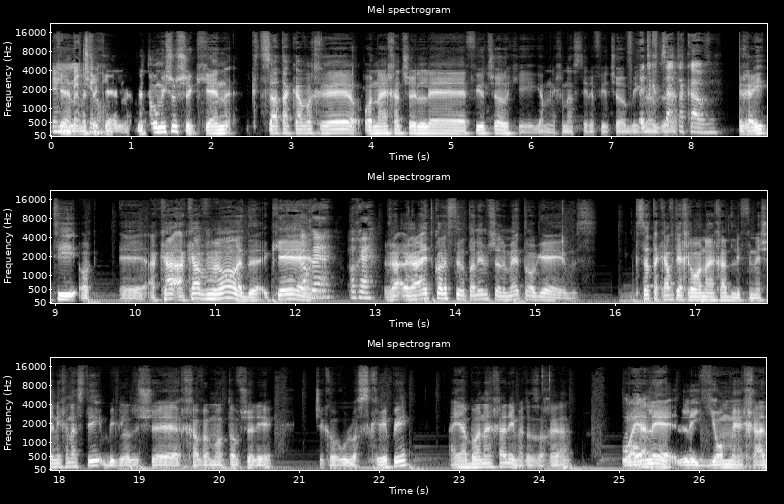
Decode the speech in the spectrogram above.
כן, האמת. שכן. בתור מישהו שכן קצת עקב אחרי עונה אחת של Future, כי גם נכנסתי ל Future בגלל זה. קצת הקו. ראיתי, אה, עקב- עקב מאוד, כן. אוקיי, אוקיי. ר- ראה את כל הסרטונים של Metro Games. קצת עקבתי אחרי עונה אחת לפני שנכנסתי, בגלל שחבר מאוד טוב שלי, שקראו לו סקריפי, היה בעונה אחד, אם אתה זוכר. הוא היה ל- ליום אחד,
